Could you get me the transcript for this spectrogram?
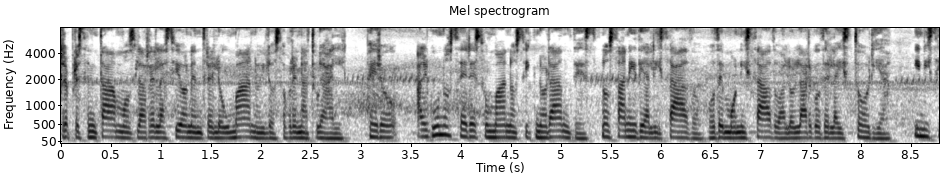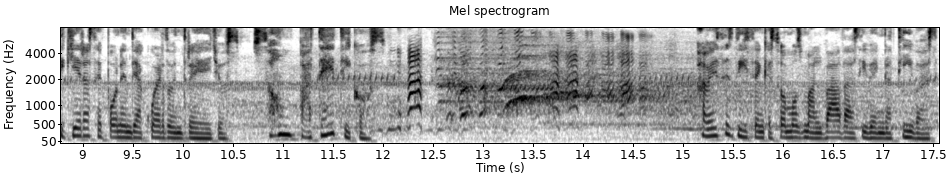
Representamos la relación entre lo humano y lo sobrenatural. Pero algunos seres humanos ignorantes nos han idealizado o demonizado a lo largo de la historia y ni siquiera se ponen de acuerdo entre ellos. Son patéticos. A veces dicen que somos malvadas y vengativas,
